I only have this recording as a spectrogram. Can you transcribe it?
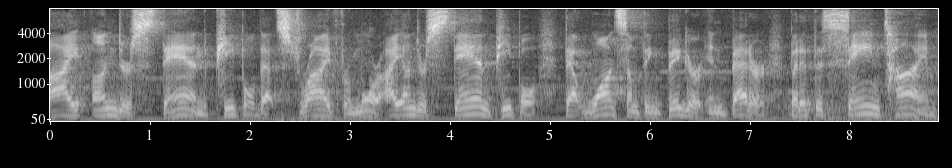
I understand people that strive for more. I understand people that want something bigger and better. But at the same time,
